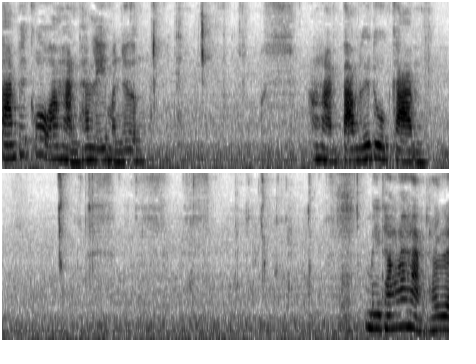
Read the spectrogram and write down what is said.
ร้านพี่โก้อาหารทะเลเหมือนเดิม อาหารตามฤดูกาล มีทั้งอาหารทะเล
